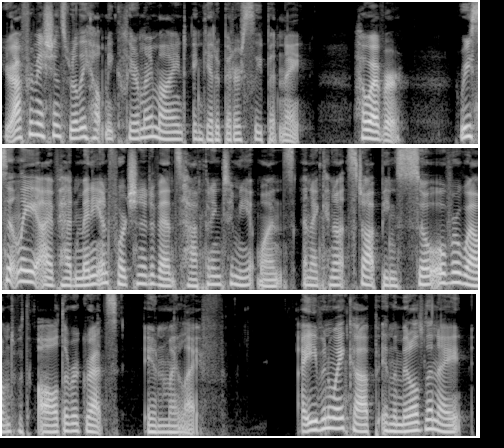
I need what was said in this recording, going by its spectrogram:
Your affirmations really help me clear my mind and get a better sleep at night. However, recently I've had many unfortunate events happening to me at once, and I cannot stop being so overwhelmed with all the regrets in my life. I even wake up in the middle of the night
